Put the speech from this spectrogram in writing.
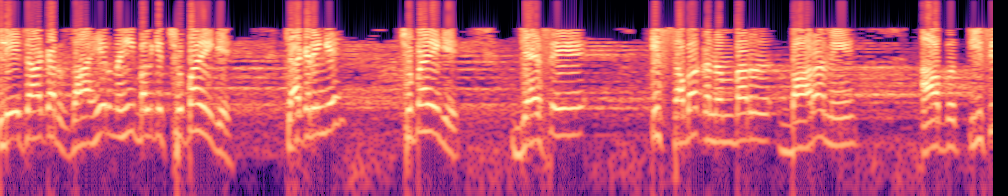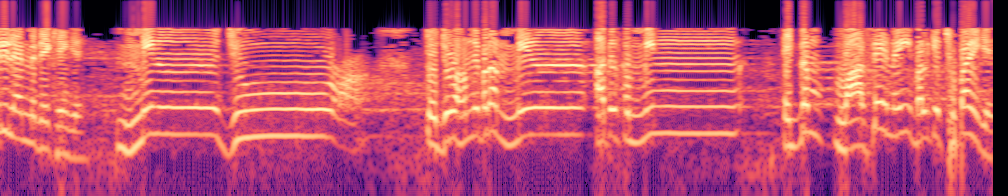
لے جا کر ظاہر نہیں بلکہ چھپائیں گے۔ کیا کریں گے؟ چھپائیں گے۔ جیسے اس سبق نمبر بارہ میں آپ تیسری لائن میں دیکھیں گے۔ من جو۔ تو جو ہم نے پڑھا من اب اس کو من ایک دم واضح نہیں بلکہ چھپائیں گے۔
